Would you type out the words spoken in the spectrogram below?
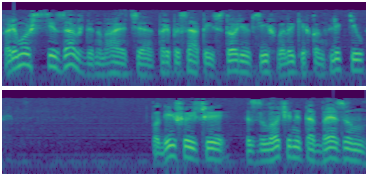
Переможці завжди намагаються переписати історію всіх великих конфліктів, побільшуючи злочини та безум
